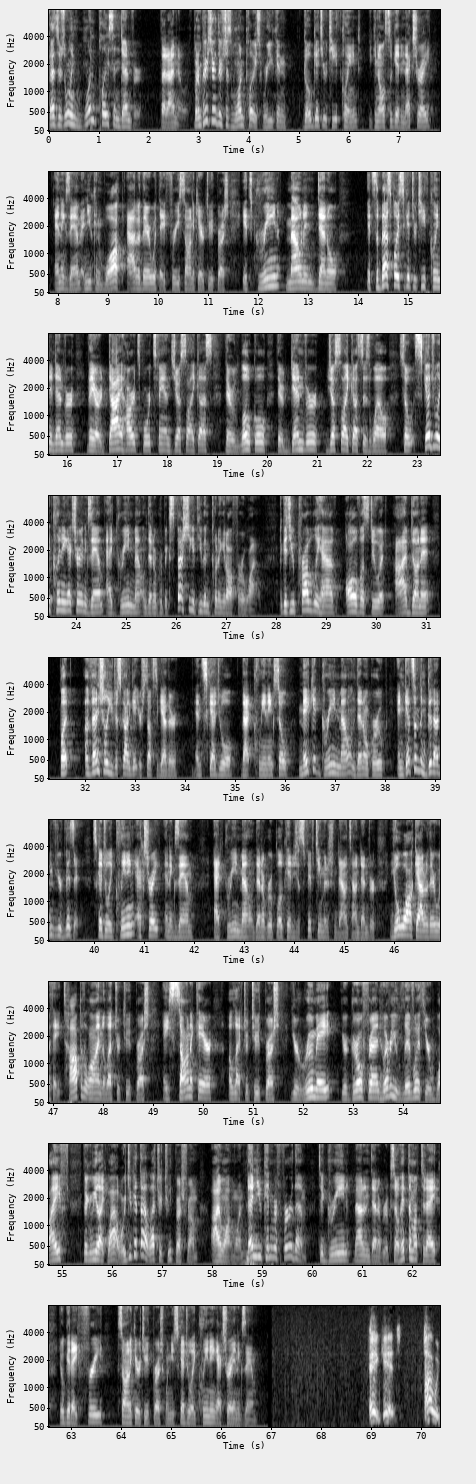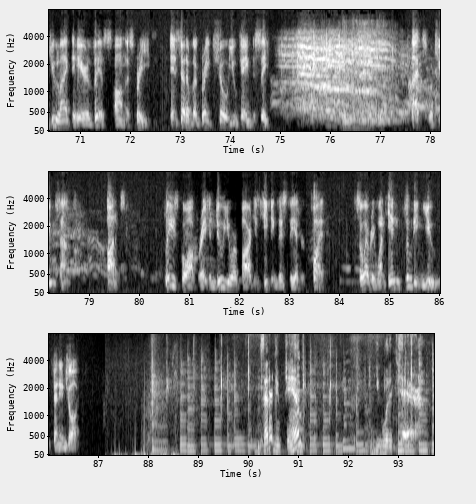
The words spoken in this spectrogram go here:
Guys, there's only one place in Denver that I know of, but I'm pretty sure there's just one place where you can go get your teeth cleaned. You can also get an x ray and exam, and you can walk out of there with a free Sonicare toothbrush. It's Green Mountain Dental. It's the best place to get your teeth cleaned in Denver. They are die-hard sports fans just like us. They're local. They're Denver just like us as well. So schedule a cleaning x-ray and exam at Green Mountain Dental Group, especially if you've been putting it off for a while. Because you probably have. All of us do it. I've done it. But eventually you just got to get your stuff together and schedule that cleaning. So make it Green Mountain Dental Group and get something good out of your visit. Schedule a cleaning, x-ray, and exam at Green Mountain Dental Group, located just 15 minutes from downtown Denver. You'll walk out of there with a top of the line electric toothbrush, a Sonicare electric toothbrush. Your roommate, your girlfriend, whoever you live with, your wife, they're gonna be like, wow, where'd you get that electric toothbrush from? I want one. Then you can refer them to Green Mountain Dental Group. So hit them up today. You'll get a free Sonicare toothbrush when you schedule a cleaning, x ray, and exam. Hey, kids. How would you like to hear this on the screen instead of the great show you came to see? That's what you sound. Honest. Please cooperate and do your part in keeping this theater quiet so everyone, including you, can enjoy. Is that a new jam? You wouldn't dare.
